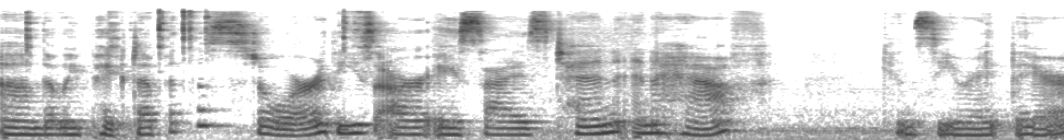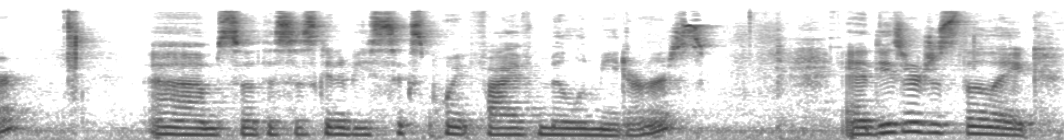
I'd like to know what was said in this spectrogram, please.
um, that we picked up at the store. These are a size 10 and a half you can see right there. Um, so this is going to be 6.5 millimeters. And these are just the like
